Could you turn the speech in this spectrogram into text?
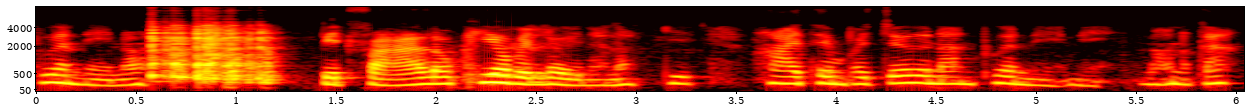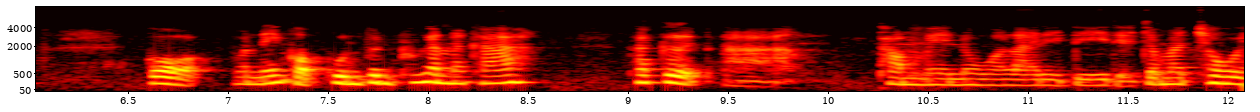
เพื่อนนี่เนาะปิดฝาแล้วเคี่ยวไปเลยนะนะที่ high temperature นั่นเพื่อนนี่นี่เนาะนะคะ ก็วันนี้ขอบคุณเพื่อนๆนะคะ ถ้าเกิดอ่า ทำเมนูอะไรดีๆ เดี๋ยวจะมาช่วย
